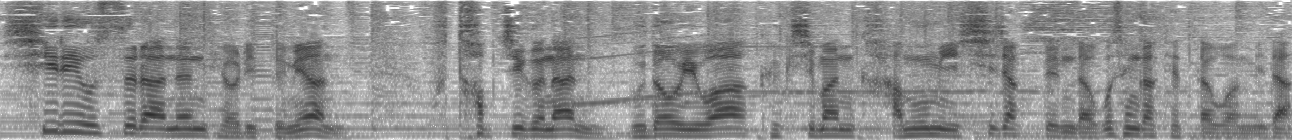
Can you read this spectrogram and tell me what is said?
시리우스라는 별이 뜨면 후텁지근한 무더위와 극심한 가뭄이 시작된다고 생각했다고 합니다.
